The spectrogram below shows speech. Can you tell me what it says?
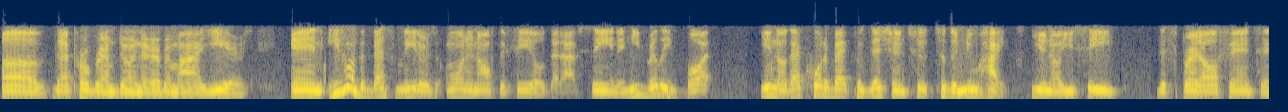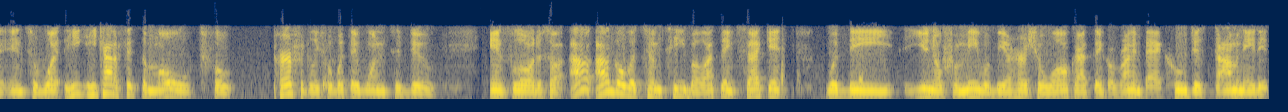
of that program during the Urban Meyer years. And he's one of the best leaders on and off the field that I've seen. And he really brought, you know, that quarterback position to to the new heights. You know, you see the spread offense and, and to what he he kind of fit the mold for perfectly for what they wanted to do in Florida. So I'll I'll go with Tim Tebow. I think second would be, you know, for me would be a Herschel Walker. I think a running back who just dominated,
